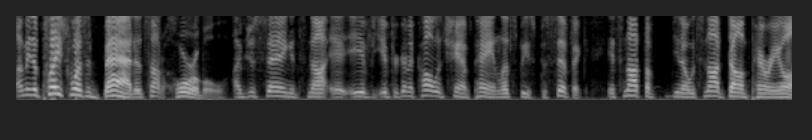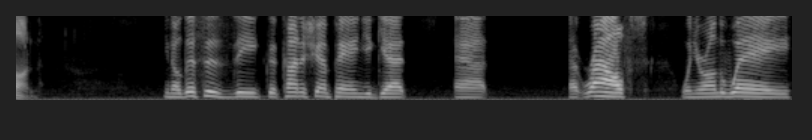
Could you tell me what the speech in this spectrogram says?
I mean, the place wasn't bad. It's not horrible. I'm just saying it's not. If if you're going to call it champagne, let's be specific. It's not the you know it's not Dom Perignon. You know, this is the the kind of champagne you get at at Ralph's when you're on the way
